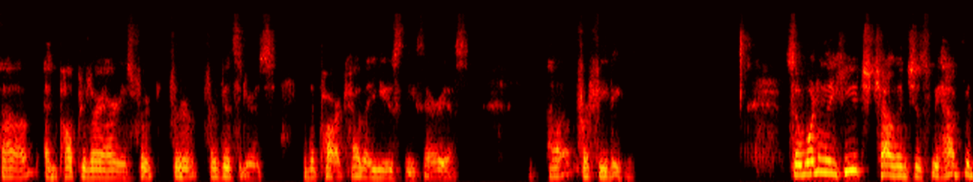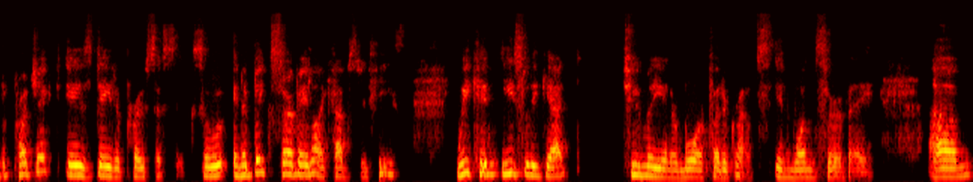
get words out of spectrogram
uh, and popular areas for, for, for visitors in the park, how they use these areas uh, for feeding. So one of the huge challenges we have with the project is data processing. So in a big survey like Hampstead Heath, we can easily get 2 million or more photographs in one survey. Um,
